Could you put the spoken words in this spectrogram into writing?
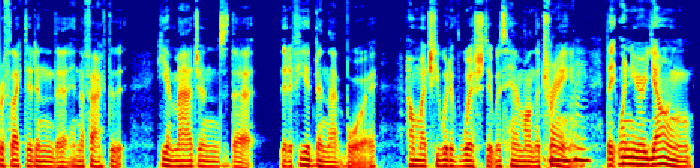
reflected in the in the fact that he imagines that that if he had been that boy, how much he would have wished it was him on the train. That when you're young,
